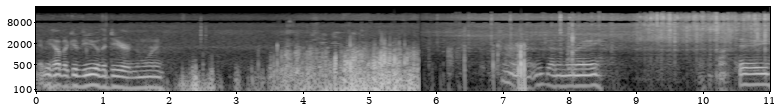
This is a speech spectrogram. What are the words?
Maybe have a good view of the deer in the morning. Alright, we got an array saute,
